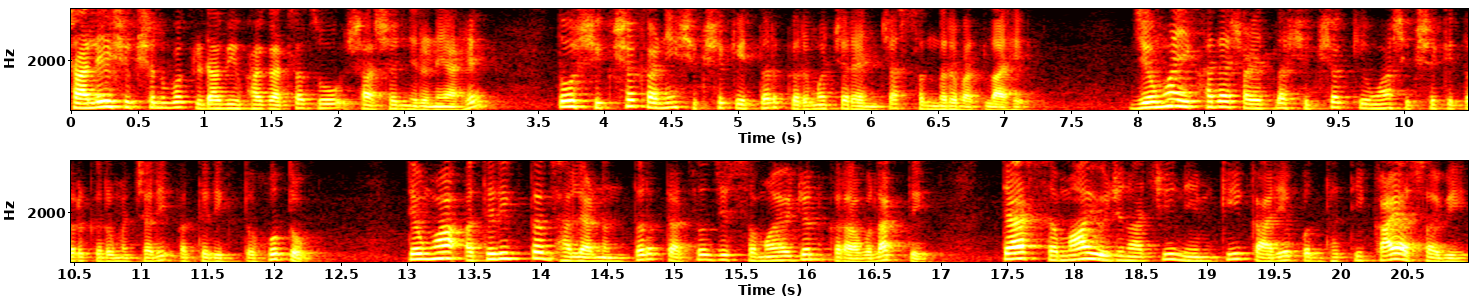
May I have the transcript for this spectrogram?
शालेय शिक्षण व क्रीडा विभागाचा जो शासन निर्णय आहे तो शिक्षक आणि शिक्षकेतर कर्मचाऱ्यांच्या संदर्भातला आहे. जेव्हा एखाद्या शाळेतला शिक्षक किंवा शिक्षकेतर कर्मचारी अतिरिक्त होतो तेव्हा अतिरिक्त झाल्यानंतर त्याचं जे समायोजन करावं लागते त्या समायोजनाची नेमकी कार्यपद्धती काय असावी?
